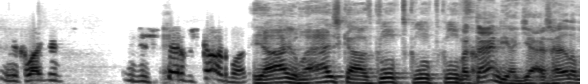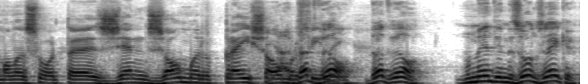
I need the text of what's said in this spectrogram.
dan je gelijk in de stervenskoud, man. Ja, jongen, ijskoud. Klopt, klopt, klopt. Martijn die had juist helemaal een soort eh, zen-zomer, pre-zomer Ja, dat feeling. wel. Dat wel. Moment in de zon, zeker.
